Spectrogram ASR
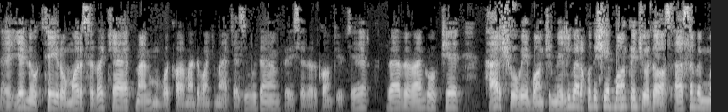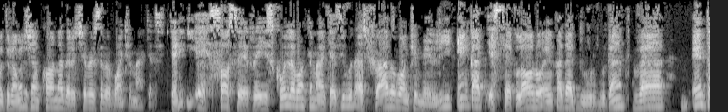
یه نکته ای رو ما رو صدا کرد. من موقع کارمند بانک مرکزی بودم رئیس اداره کامپیوتر. و به من گفت که هر شعبه بانک ملی برای خودش یه بانک جداست. اصلا به مدیر عاملش هم کار نداره. چه برسه به بانک مرکزی؟ یعنی این احساس رئیس کل بانک مرکزی بود از شعب بانک ملی اینقدر استقلال و اینقدر دور بودن و انت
